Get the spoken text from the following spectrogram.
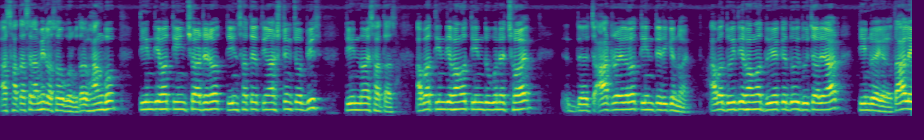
আর সাতাশের আমি লসাও করব। তাহলে ভাঙবো। তিন দিয়ে ভাগ তিন, ছয়, আঠেরো। তিন সাথে তিন আষ্টিং চব্বিশ। তিন, নয়, সাতাশ। আবার তিন দিয়ে ভাঙো তিন দুগুণে ছয়। আট রয়ে গেল তিন তেরিকে নয়। আবার দুই দিয়ে ভাঙো দুই একে দুই দুই চারে আট। তিন রয়ে গেল। তাহলে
